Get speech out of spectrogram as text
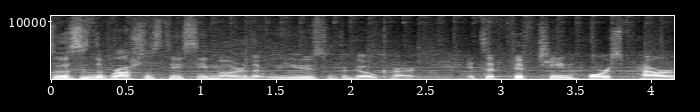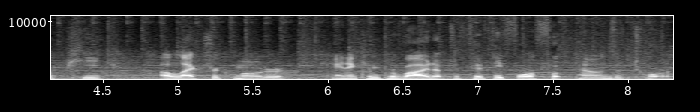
So this is the brushless DC motor that we use with the go-kart. It's a 15 horsepower peak electric motor and it can provide up to 54 foot-pounds of torque,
